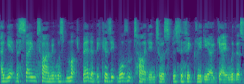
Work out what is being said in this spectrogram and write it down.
and yet at the same time it was much better because it wasn't tied into a specific video game with a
